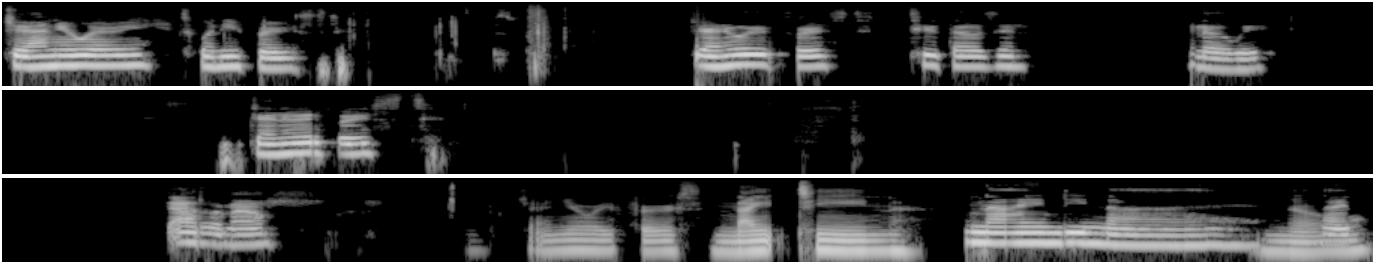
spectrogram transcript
January 21st. January 1st, 2000. No, wait. January 1st. I don't know. January 1st, 19 99. No.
